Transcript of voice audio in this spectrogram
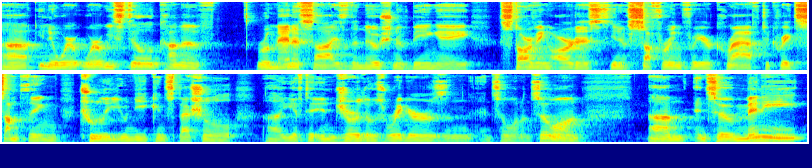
Uh, you know where where we still kind of romanticize the notion of being a starving artist, you know, suffering for your craft to create something truly unique and special. Uh, you have to endure those rigors and, and so on and so on. Um, and so many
